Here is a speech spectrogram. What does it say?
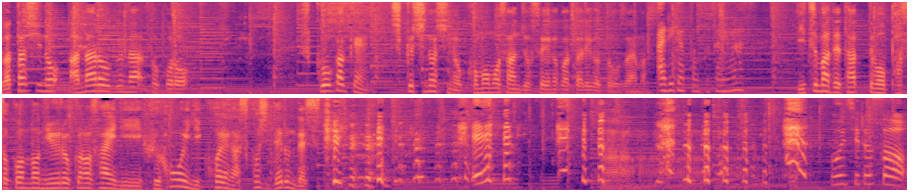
私のアナログなところ福岡県筑紫野市の小桃さん女性の方ありがとうございますありがとうございますいつまでたってもパソコンの入力の際に不本意に声が少し出るんです。え？面白そ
